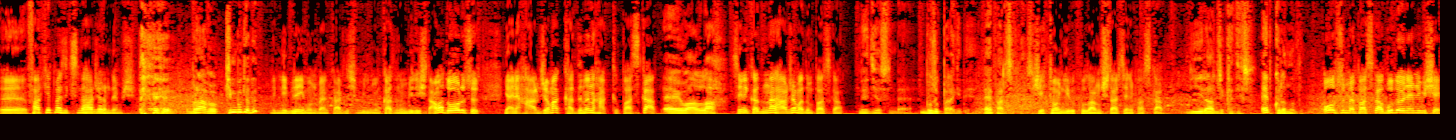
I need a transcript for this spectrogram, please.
E, fark etmez ikisini de harcarım demiş. Bravo. Kim bu kadın? E, ne bileyim onu ben kardeşim bilmiyorum. Kadının biri işte ama doğru söz. Yani harcamak kadının hakkı Pascal. Eyvallah. Seni kadınlar harcamadın Pascal. Ne diyorsun be? Bozuk para gibi. Hep harcıklar. Jeton gibi kullanmışlar seni Pascal. Bir harcı Kadir. Hep kullanıldım. Olsun be Pascal bu da önemli bir şey.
